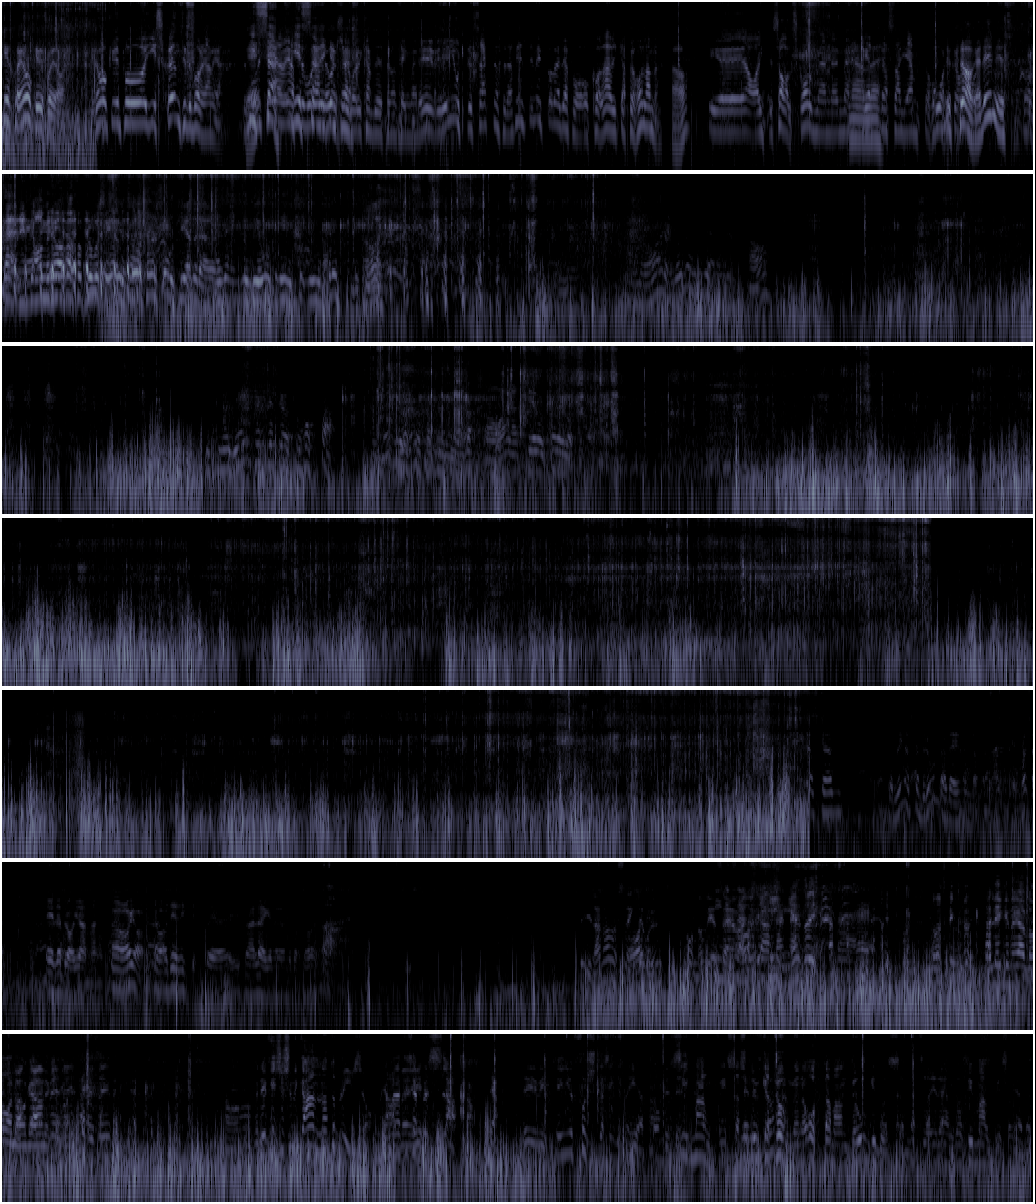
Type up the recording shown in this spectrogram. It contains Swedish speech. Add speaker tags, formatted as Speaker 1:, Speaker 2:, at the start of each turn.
Speaker 1: Vilken sjö åker vi på idag?
Speaker 2: Idag åker vi på Gisssjön till att börja med. Så får vi
Speaker 1: Gissa, gissa vilken sjö.
Speaker 2: vad det kan bli för någonting. Men det är, vi är gjort det sagt nu så där finns det mycket att välja på och kolla vilka förhållanden.
Speaker 1: Ja.
Speaker 2: Är, ja, inte salskolv men, men
Speaker 1: Men,
Speaker 2: helt
Speaker 1: eh,
Speaker 2: nästan jämnt och hårt.
Speaker 1: Du klagade ju nyss.
Speaker 2: Värdigt, ja men det var bara för att provocera. Det står som en solfjäder där.
Speaker 1: Idiotintryck.
Speaker 2: Ja.
Speaker 1: Ja, jag ser också det loppet. ganska, de är ganska beroende av dig hundarna.
Speaker 3: Eller bra grannar.
Speaker 1: Ja, ja, ja, det är riktigt.
Speaker 3: Det är, I sådana här lägen är det underbart att ha.
Speaker 2: Bilarna svängde
Speaker 3: Ja, det-
Speaker 2: runt honom vet
Speaker 4: Ingen
Speaker 2: jag.
Speaker 4: det.
Speaker 2: Ingen så... Jag tänkte, där ligger någon jävla A-lagare liksom. Ja, men det finns ju så mycket annat att bry sig om. Jag
Speaker 3: Ja,
Speaker 2: menar till exempel Zlatan.
Speaker 3: Det är ju
Speaker 2: första sidonyheter om. Siw Malmkvist har slukat tummen och åtta man dog i bussen. Så är det ändå Siw Malmkvist som gäller.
